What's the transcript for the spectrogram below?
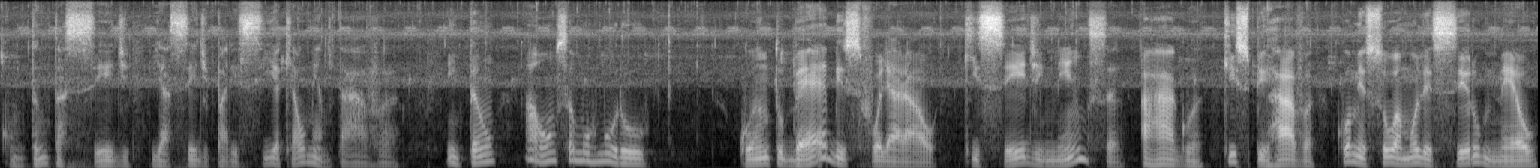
Com tanta sede, e a sede parecia que aumentava. Então a onça murmurou: Quanto bebes, folharal? Que sede imensa! A água que espirrava começou a amolecer o mel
